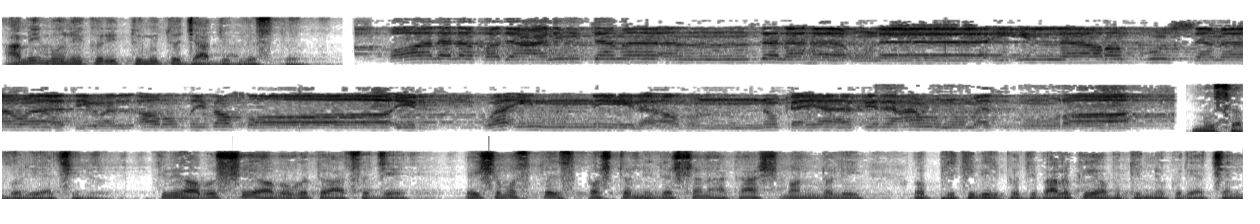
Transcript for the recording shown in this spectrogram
আমি মনে করি তুমি তো জাদুগ্রস্ত। মুসা বলিয়াছিল তুমি অবশ্যই অবগত আছো যে এই সমস্ত স্পষ্ট নিদর্শন আকাশ আকাশমণ্ডলী ও পৃথিবীর প্রতিপালকে অবতীর্ণ করিয়াছেন।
